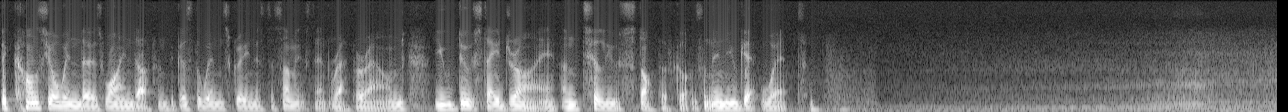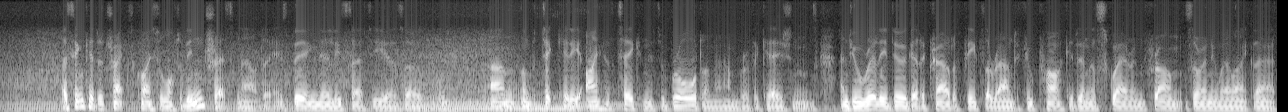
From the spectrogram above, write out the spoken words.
because your windows wind up and because the windscreen is to some extent wrap around, you do stay dry until you stop, of course, and then you get wet. I think it attracts quite a lot of interest nowadays, being nearly 30 years old. Um, and particularly, I have taken it abroad on a number of occasions, and you really do get a crowd of people around if you park it in a square in France or anywhere like that.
